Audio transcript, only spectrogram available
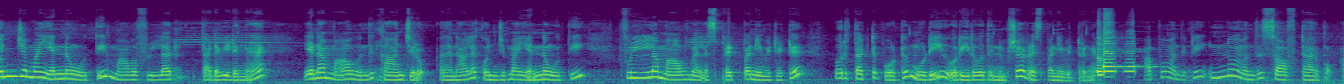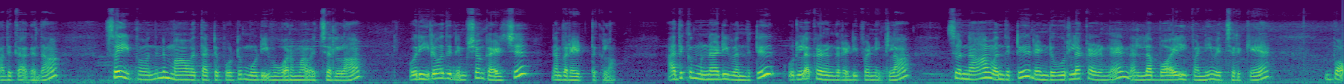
கொஞ்சமாக எண்ணெய் ஊற்றி மாவை ஃபுல்லாக தடவிடுங்க. ஏன்னா மாவு வந்து காஞ்சிரும். அதனால் கொஞ்சமாக எண்ணெய் ஊற்றி ஃபுல்லாக மாவு மேலே ஸ்ப்ரெட் பண்ணி விட்டுட்டு ஒரு தட்டு போட்டு முடி ஒரு இருபது நிமிஷம் ரெஸ்ட் பண்ணி விட்டுருங்க. அப்போ வந்துட்டு இன்னும் வந்து சாஃப்டாக இருக்கும். அதுக்காக தான். ஸோ இப்போ வந்துட்டு மாவை தட்டு போட்டு முடி ஓரமாக வச்சிடலாம் ஒரு இருபது நிமிஷம் கழித்து நம்ம எடுத்துக்கலாம். அதுக்கு முன்னாடி வந்துட்டு உருளைக்கிழங்கு ரெடி பண்ணிக்கலாம். ஸோ நான் வந்துட்டு ரெண்டு உருளைக்கிழங்கை நல்லா பாயில் பண்ணி வச்சுருக்கேன். பா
